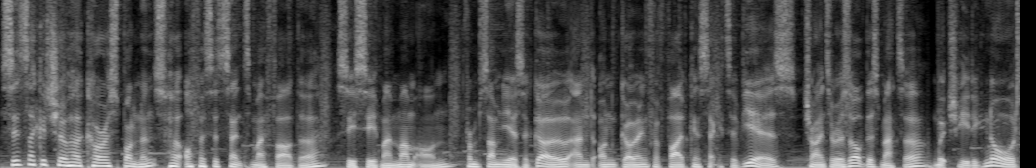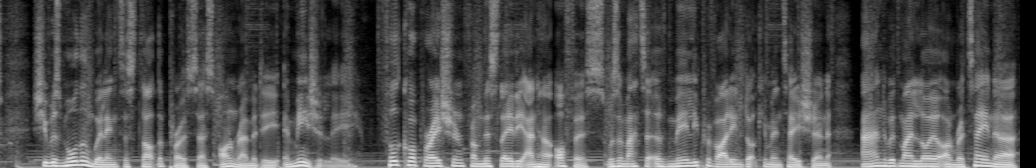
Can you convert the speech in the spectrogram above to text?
Since I could show her correspondence her office had sent to my father, CC'd my mum on, from some years ago and ongoing for five consecutive years, trying to resolve this matter, which he'd ignored, she was more than willing to start the process on remedy immediately. Full cooperation from this lady and her office was a matter of merely providing documentation, and with my lawyer on retainer,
